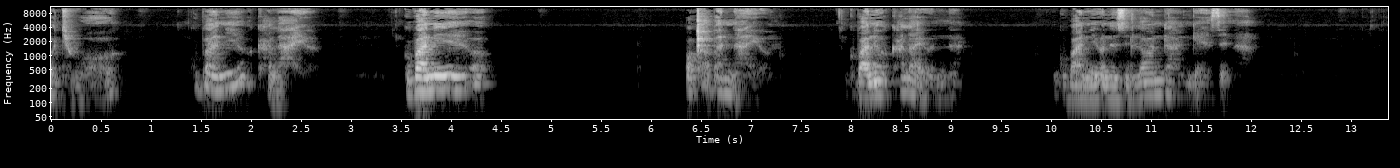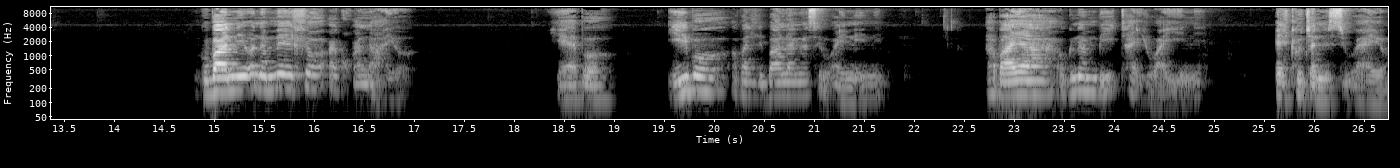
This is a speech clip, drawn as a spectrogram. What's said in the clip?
othi wo? Kubani okhalayo? Kubani oxabanayo? Kubani okhalayo na? Kubani onezilonda? Ngeze na? Kubani onamehlo aqhwalayo yebo yibo abalibala ngasewayinini abaya ukunambitha iwayini elixutshanisiweyo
